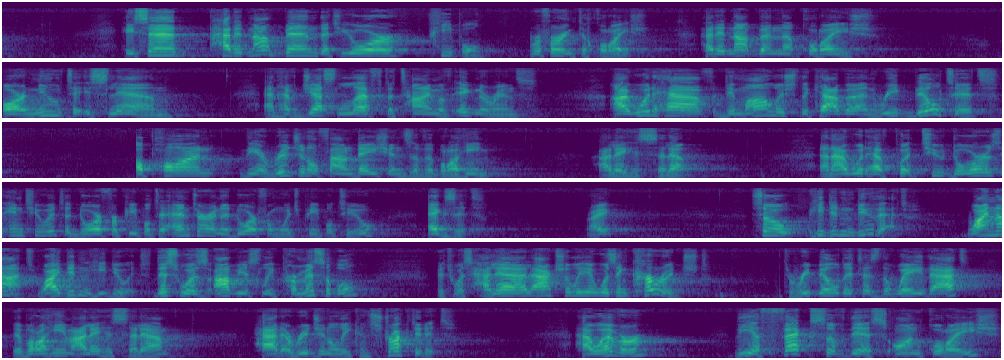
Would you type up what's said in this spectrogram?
he said, had it not been that your people, referring to Quraysh, had it not been that Quraysh are new to Islam and have just left a time of ignorance, I would have demolished the Kaaba and rebuilt it upon the original foundations of Ibrahim alayhi salam. And I would have put two doors into it a door for people to enter and a door from which people to exit. Right? So he didn't do that. Why not? Why didn't he do it? This was obviously permissible. It was halal. Actually, it was encouraged to rebuild it as the way that Ibrahim salam had originally constructed it. However, the effects of this on Quraysh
